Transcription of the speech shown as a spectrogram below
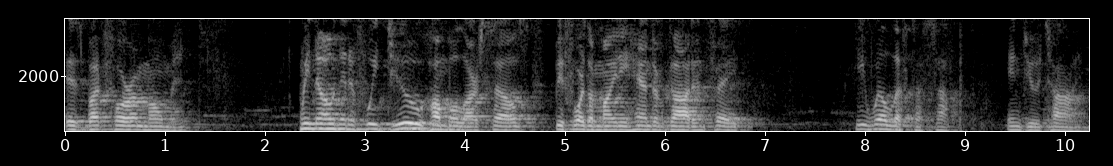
is but for a moment. We know that if we do humble ourselves before the mighty hand of God in faith, He will lift us up in due time.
